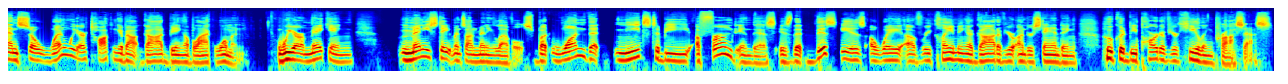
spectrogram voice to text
And so when we are talking about God being a black woman, we are making many statements on many levels, but one that needs to be affirmed in this is that this is a way of reclaiming a God of your understanding who could be part of your healing process.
